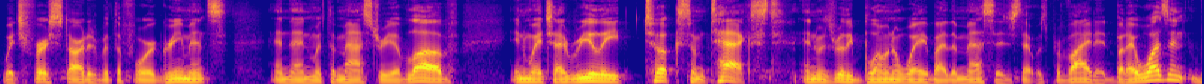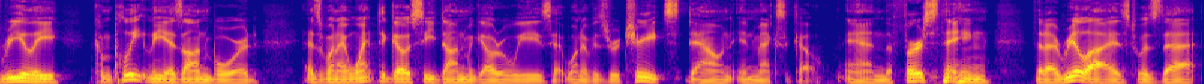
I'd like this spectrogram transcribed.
which first started with the Four Agreements and then with the Mastery of Love, in which I really took some text and was really blown away by the message that was provided. But I wasn't really completely as on board as when I went to go see Don Miguel Ruiz at one of his retreats down in Mexico. And the first thing that I realized was that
